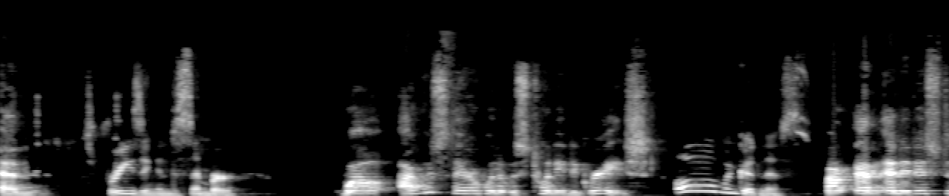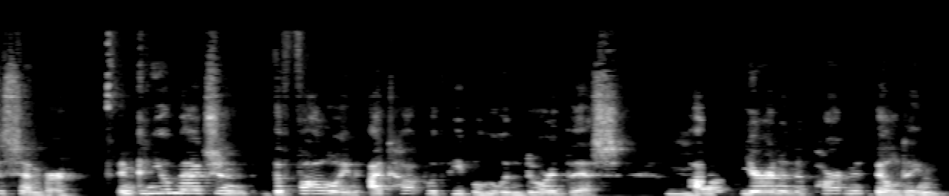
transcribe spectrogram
and It's freezing in December. Well, I was there when it was 20 degrees. Oh my goodness. Uh, and, and it is December. And can you imagine the following? I talked with people who endured this. Mm. Uh, you're in an apartment building,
